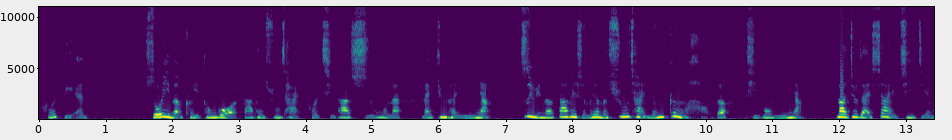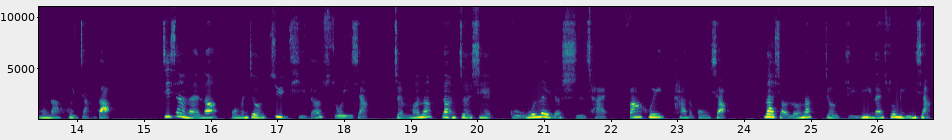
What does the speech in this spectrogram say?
和碘，所以呢可以通过搭配蔬菜和其他食物呢来均衡营养。至于呢搭配什么样的蔬菜能更好的提供营养，那就在下一期节目呢会讲到。接下来呢我们就具体的说一下，怎么呢让这些谷物类的食材。发挥它的功效，那小柔呢就举例来说明一下。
